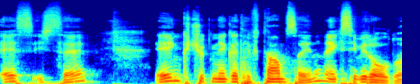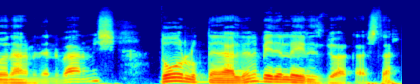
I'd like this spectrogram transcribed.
S ise en küçük negatif tam sayının eksi 1 olduğu önermelerini vermiş. Doğruluk değerlerini belirleyiniz diyor arkadaşlar.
